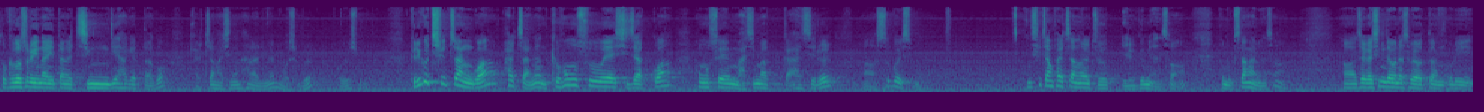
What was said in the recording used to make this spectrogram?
또 그것으로 인하여 이 땅을 징계하겠다고 결정하시는 하나님의 모습을 보여줍니다. 그리고 7장과 8장은 그 홍수의 시작과 홍수의 마지막까지를 어, 쓰고 있습니다. 7장 8장을 쭉 읽으면서 또 묵상하면서 어, 제가 신대원에서 배웠던 우리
